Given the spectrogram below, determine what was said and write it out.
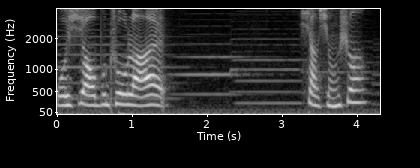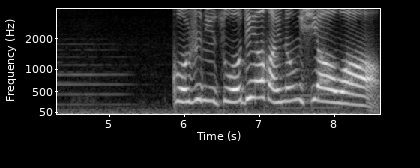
我笑不出来。”小熊说。可是你昨天还能笑啊！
